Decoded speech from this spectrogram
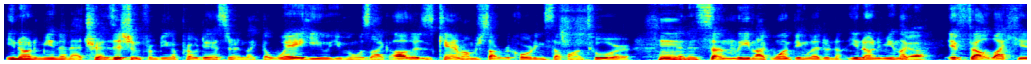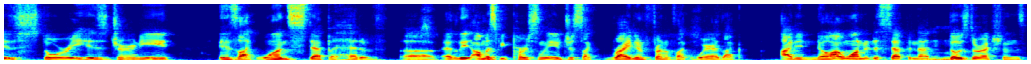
you know what I mean? And that transition from being a pro dancer and like the way he even was like, oh, there's this camera, I'm gonna start recording stuff on tour. And then suddenly, like, one thing led to another. You know what I mean? Like, Yeah. it felt like his story, his journey is like one step ahead of, uh, at least I'm gonna speak personally, just like right in front of like where like I didn't know I wanted to step in that those directions,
